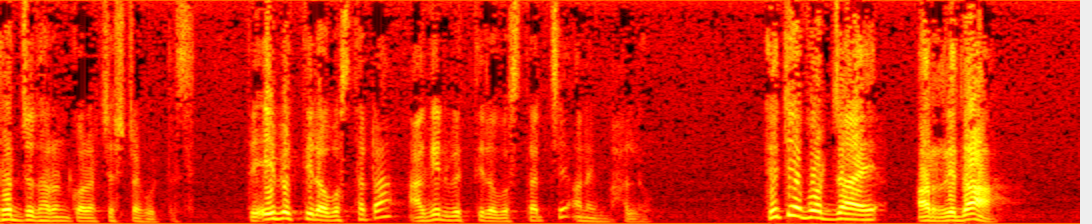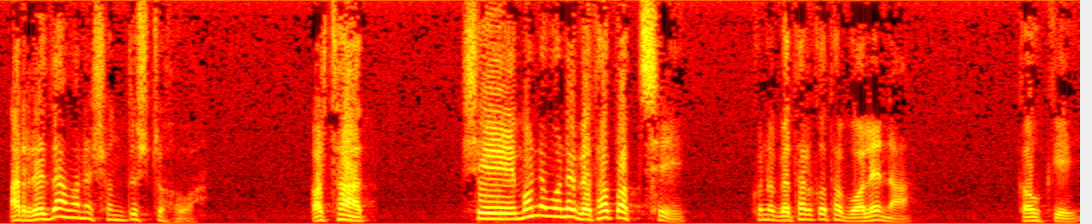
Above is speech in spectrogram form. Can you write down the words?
ধৈর্য ধারণ করার চেষ্টা করতেছে। তো এই ব্যক্তির অবস্থাটা আগের ব্যক্তির অবস্থার চেয়ে অনেক ভালো। তৃতীয় পর্যায়ে আর রেদা আর রেদা মানে সন্তুষ্ট হওয়া। অর্থাৎ সে মনে মনে ব্যথা পাচ্ছে, কোনো ব্যথার কথা বলে না কাউকে,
